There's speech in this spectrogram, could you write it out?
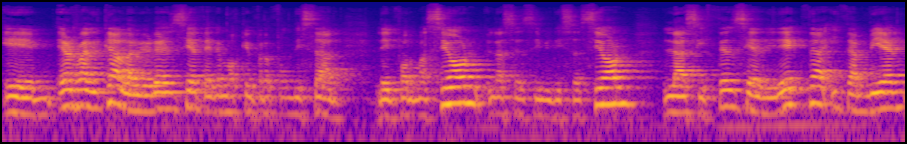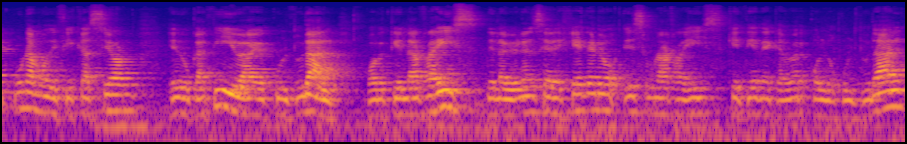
eh, erradicar la violencia tenemos que profundizar la información, la sensibilización, la asistencia directa y también una modificación educativa, cultural, porque la raíz de la violencia de género es una raíz que tiene que ver con lo cultural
